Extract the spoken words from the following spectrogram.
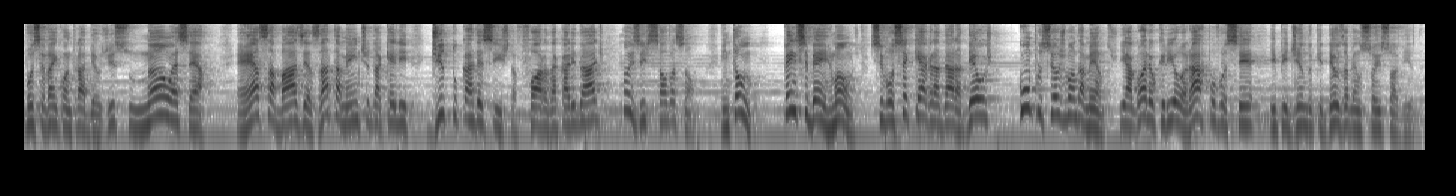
você vai encontrar Deus. Isso não é certo. É essa a base exatamente daquele dito kardecista: fora da caridade não existe salvação. Então, pense bem, irmãos, se você quer agradar a Deus, cumpra os seus mandamentos. E agora eu queria orar por você e pedindo que Deus abençoe sua vida.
